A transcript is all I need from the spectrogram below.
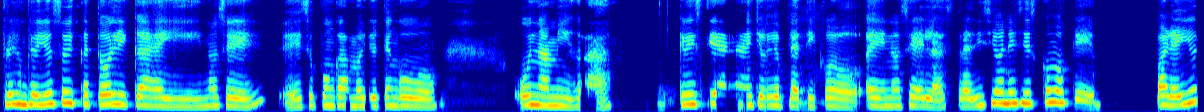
por ejemplo, yo soy católica y no sé, eh, supongamos yo tengo una amiga cristiana yo le platico, eh, no sé, las tradiciones y es como que para ellos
